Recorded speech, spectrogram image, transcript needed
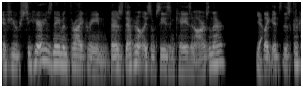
If you see hear his name in Thri-kreen, there's definitely some C's and K's and R's in there. Yeah. Like it's this like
